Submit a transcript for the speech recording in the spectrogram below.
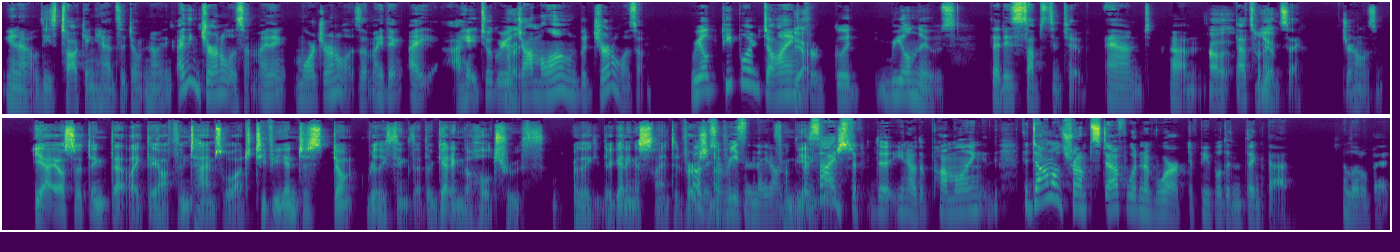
you know these talking heads that don't know anything. I think journalism. I think more journalism. I think I I hate to agree right. with John Malone, but journalism. Real people are dying yeah. for good, real news that is substantive, and um, uh, that's what yeah. I would say. Journalism. Yeah, I also think that like they oftentimes will watch TV and just don't really think that they're getting the whole truth, or they, they're getting a slanted version. Well, there's a reason they don't. From the Besides the, the you know the pummeling, the Donald Trump stuff wouldn't have worked if people didn't think that a little bit.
